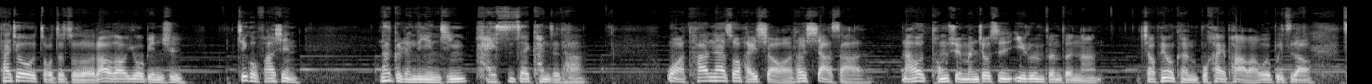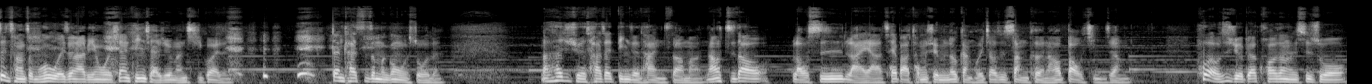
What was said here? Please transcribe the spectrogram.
他就走着走着绕到右边去，结果发现那个人的眼睛还是在看着他。哇，他那时候还小啊，他吓傻了。然后同学们就是议论纷纷啊，小朋友可能不害怕吧，我也不知道。正常怎么会围在那边？我现在听起来觉得蛮奇怪的，但他是这么跟我说的。然后他就觉得他在盯着他，你知道吗？然后直到老师来啊，才把同学们都赶回教室上课，然后报警这样。后来我是觉得比较夸张的是说，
